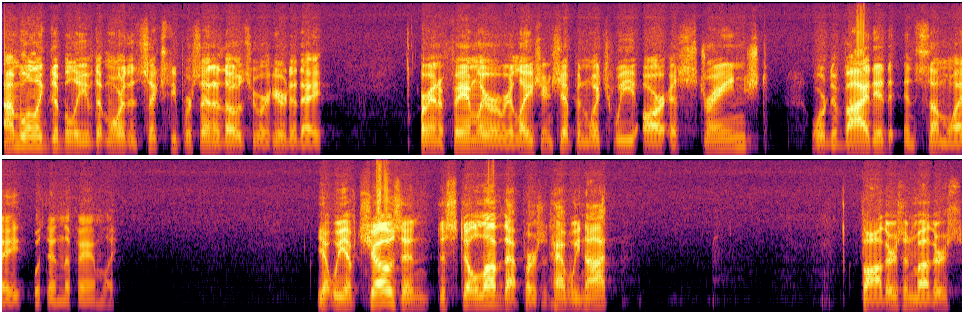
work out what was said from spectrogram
I'm willing to believe that more than 60% of those who are here today are in a family or a relationship in which we are estranged or divided in some way within the family. Yet we have chosen to still love that person, have we not? Fathers and mothers,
